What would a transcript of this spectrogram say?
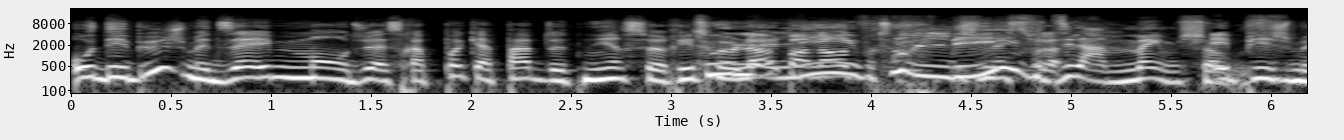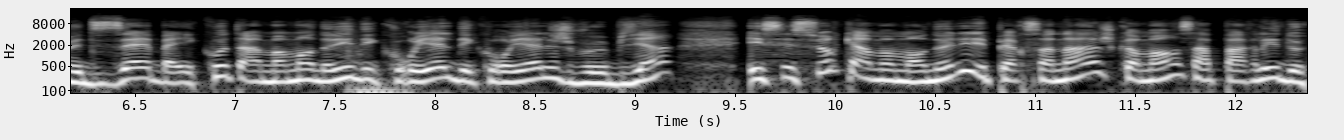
au début je me disais mon dieu elle sera pas capable de tenir ce Tout rythme là le pendant livre. tout le Je me livre suis dit la même chose. et puis je me disais, ben écoute, à un moment donné, des courriels, des courriels, je veux bien. Et c'est sûr qu'à un moment donné, les personnages commencent à parler de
